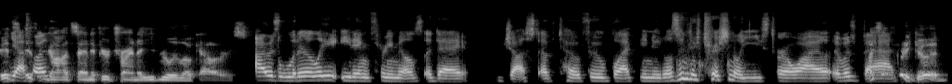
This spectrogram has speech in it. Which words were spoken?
It's, yeah, it's so a was, godsend if you're trying to eat really low calories. I was literally eating three meals a day just of tofu, black bean noodles, and nutritional yeast for a while. It was bad. That's pretty good.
